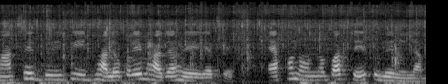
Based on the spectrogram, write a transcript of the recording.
মাছের দুই পিঠ ভালো করে ভাজা হয়ে গেছে। এখন অন্য পাত্রে তুলে নিলাম।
